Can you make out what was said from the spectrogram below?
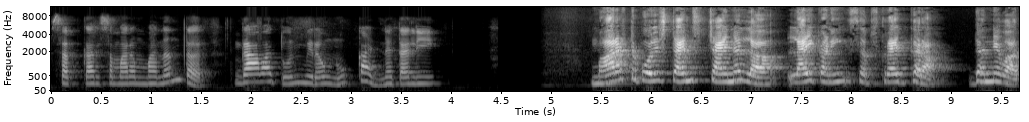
सत्कार समारंभानंतर गावातून मिरवणूक काढण्यात आली. महाराष्ट्र पोलीस टाइम्स चॅनलला लाईक आणि सबस्क्राईब करा. धन्यवाद.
